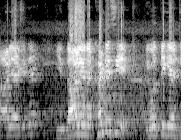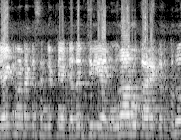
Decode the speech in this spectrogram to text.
ದಾಳಿಯಾಗಿದೆ. ಈ ದಾಳಿಯನ್ನು ಖಂಡಿಸಿ ಇವತ್ತಿಗೆ ಜಯ ಕರ್ನಾಟಕ ಸಂಘಟನೆಯ ಗದಗ ಜಿಲ್ಲೆಯ ನೂರಾರು ಕಾರ್ಯಕರ್ತರು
